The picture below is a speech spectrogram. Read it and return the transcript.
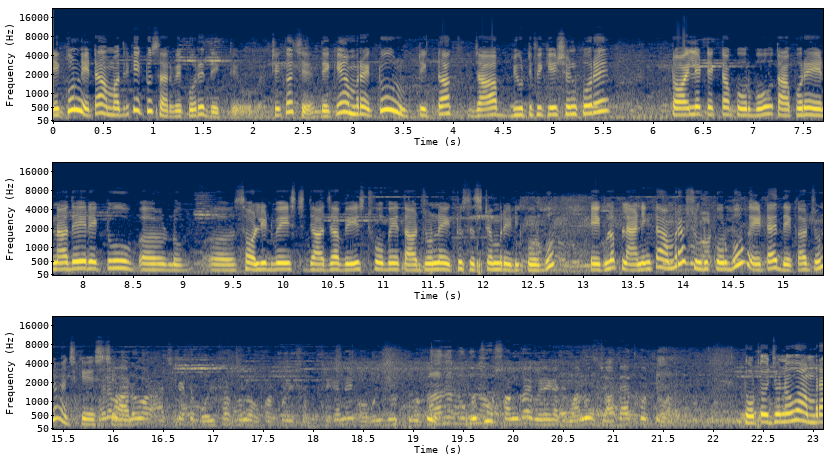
দেখুন এটা আমাদেরকে একটু সার্ভে করে দেখতে হবে ঠিক আছে? দেখে আমরা একটু ঠিকঠাক যা বিউটিফিকেশন করে টয়লেট একটা করব, তারপরে এনাদের একটু সলিড ওয়েস্ট যা যা ওয়েস্ট হবে তার জন্য একটু সিস্টেম রেডি করব এগুলো প্ল্যানিংটা আমরা শুরু করব, এটাই দেখার জন্য আজকে এসেছি মানুষ যাতায়াত করতে পারে। টোটোর জন্যও আমরা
